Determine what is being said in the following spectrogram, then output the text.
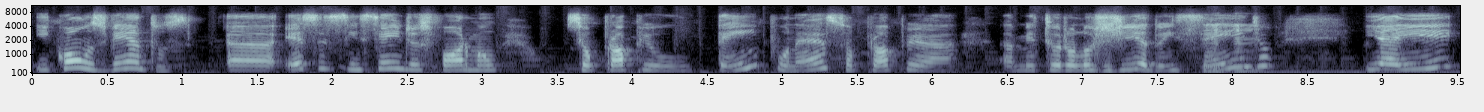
e com os ventos, uh, esses incêndios formam seu próprio tempo, né? Sua própria meteorologia do incêndio. Uhum. E aí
